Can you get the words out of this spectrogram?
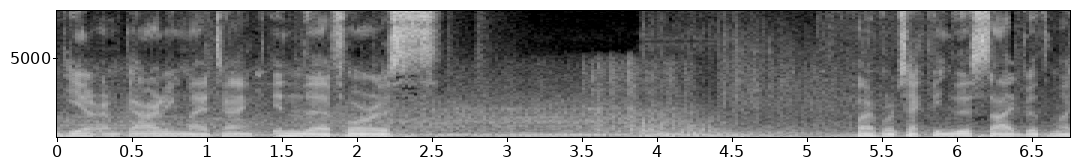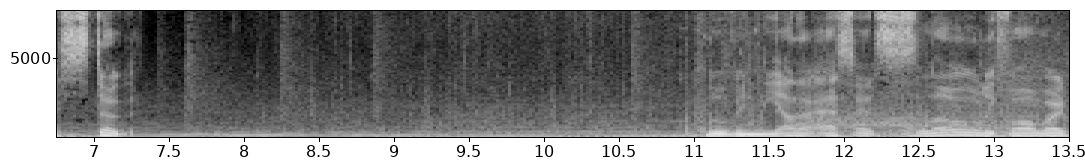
And here I'm guarding my tank in the forest by protecting this side with my Stug. Moving the other assets slowly forward.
